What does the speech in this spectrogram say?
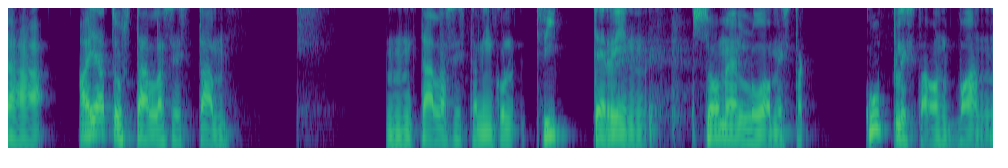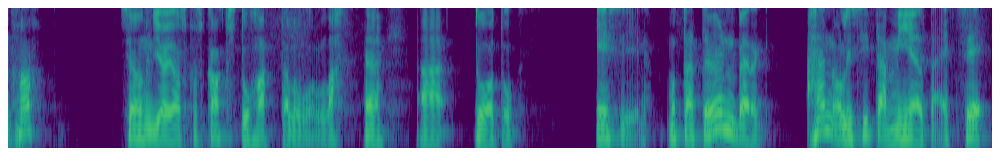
Äh, ajatus tällaisista, mm, tällaisista niin kuin Twitterin somen luomista kuplista on vanha. Se on jo joskus 2000-luvulla ää, tuotu esiin. Mutta Tönberg, hän oli sitä mieltä, että se,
